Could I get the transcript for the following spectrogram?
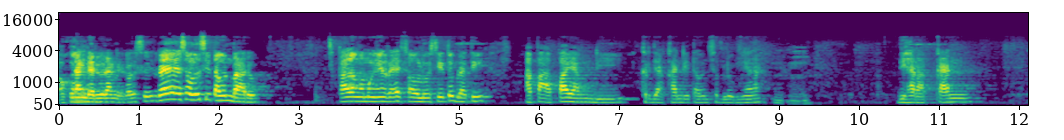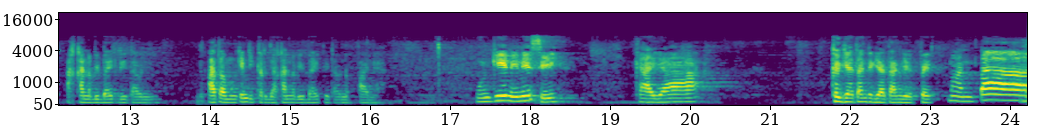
Oke. Kurang dari orang nih. Resolusi, resolusi tahun baru. Kalau ngomongin resolusi itu berarti apa-apa yang dikerjakan di tahun sebelumnya Mm-mm. diharapkan akan lebih baik di tahun atau mungkin dikerjakan lebih baik di tahun depan ya. Mungkin ini sih kayak kegiatan-kegiatan GP. Mantap.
